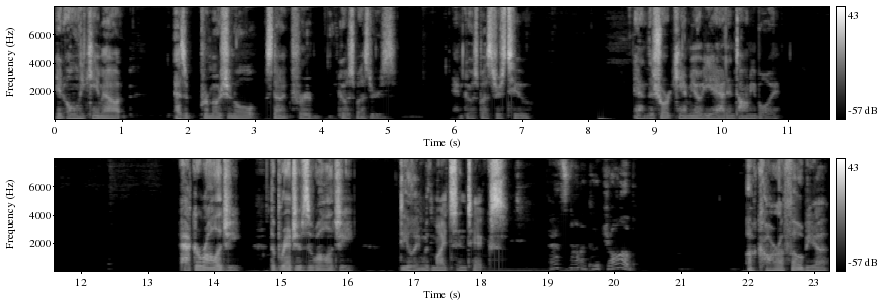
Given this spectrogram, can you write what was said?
It only came out as a promotional stunt for Ghostbusters and Ghostbusters 2 and the short cameo he had in Tommy Boy. Acarology, the branch of zoology dealing with mites and ticks. That's not a good job. Acarophobia,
